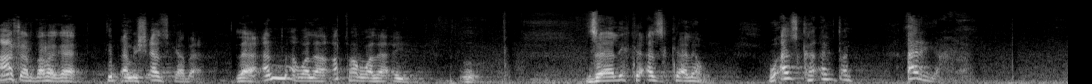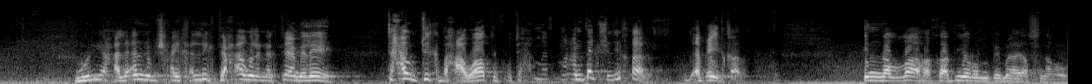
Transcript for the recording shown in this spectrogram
عشر درجات. تبقى مش اذكى بقى. لا انمى ولا أطهر ولا مم. ذلك أزكى لهم. وأزكى أيضا أريح. مريحة لأن مش هيخليك تحاول إنك تعمل إيه؟ تحاول تكبح عواطف وتحاول ما عندكش دي خالص يبقى بعيد خالص. إن الله خبير بما يصنعون.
